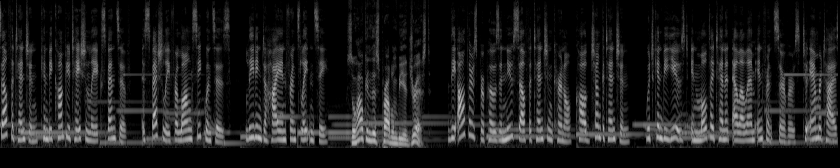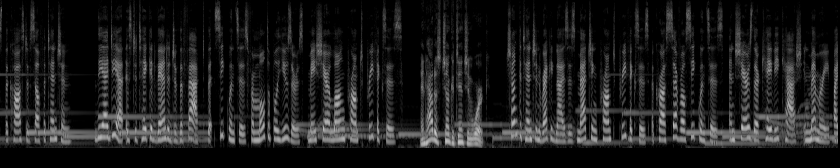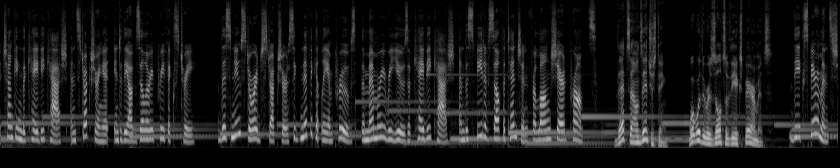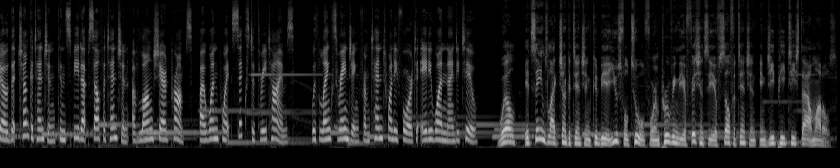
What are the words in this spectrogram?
Self attention can be computationally expensive, especially for long sequences, leading to high inference latency. So, how can this problem be addressed? The authors propose a new self attention kernel called Chunk Attention, which can be used in multi tenant LLM inference servers to amortize the cost of self attention. The idea is to take advantage of the fact that sequences from multiple users may share long prompt prefixes. And how does chunk attention work? Chunk Attention recognizes matching prompt prefixes across several sequences and shares their KV cache in memory by chunking the KV cache and structuring it into the auxiliary prefix tree. This new storage structure significantly improves the memory reuse of KV cache and the speed of self attention for long shared prompts. That sounds interesting. What were the results of the experiments? The experiments showed that chunk attention can speed up self attention of long shared prompts by 1.6 to 3 times, with lengths ranging from 1024 to 8192. Well, it seems like chunk attention could be a useful tool for improving the efficiency of self attention in GPT style models.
